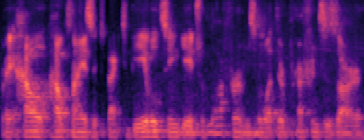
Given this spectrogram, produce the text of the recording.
right? How, how clients expect to be able to engage with law firms and what their preferences are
